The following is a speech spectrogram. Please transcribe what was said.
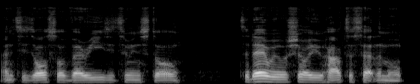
and it is also very easy to install. Today we will show you how to set them up.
